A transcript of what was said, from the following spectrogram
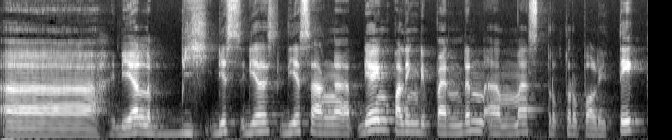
eh dia lebih dia dia dia sangat dia yang paling dependen sama struktur politik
